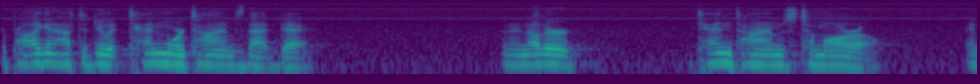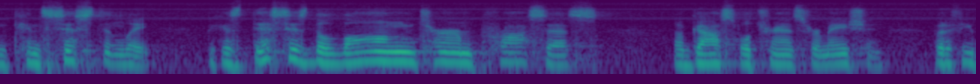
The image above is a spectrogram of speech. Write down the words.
You're probably going to have to do it 10 more times that day, and another 10 times tomorrow, and consistently, because this is the long term process of gospel transformation. But if you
